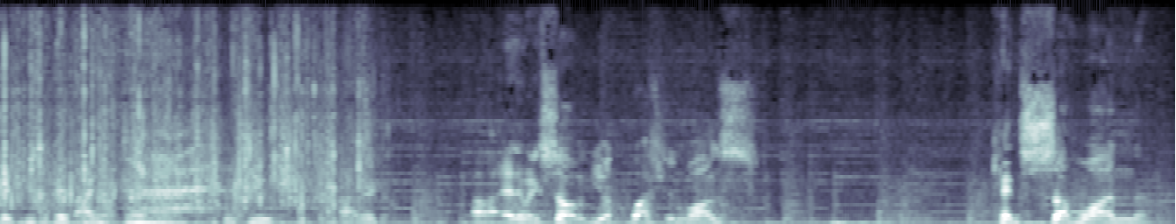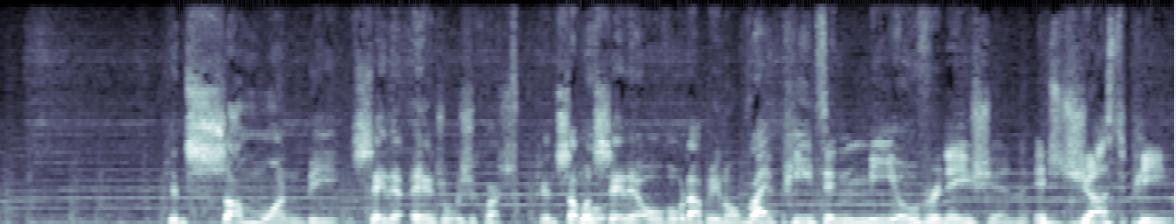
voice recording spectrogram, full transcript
Big piece of paper. Hang on. It's you. Ah, there you go. Uh, anyway, so your question was: Can someone, can someone be say that? Andrew, what was your question? Can someone Well- say they're over without being over? Right, Pete's in me over nation. It's just Pete.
